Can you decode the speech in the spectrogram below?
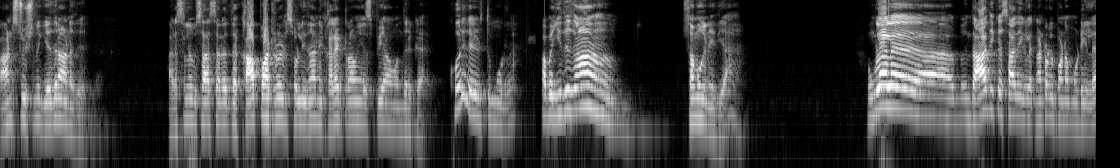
கான்ஸ்டியூஷனுக்கு எதிரானது. அரசியலமைப்பு சாசனத்தை காப்பாற்றுவேன்னு சொல்லி தான் நீ கலெக்டராகவும் எஸ்பியாகவும் வந்திருக்க. கோயிலை இழுத்து மூடுற. அப்போ இதுதான் சமூக நீதியா? உங்களால் இந்த ஆதிக்க சாதிகளை கண்ட்ரோல் பண்ண முடியல.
